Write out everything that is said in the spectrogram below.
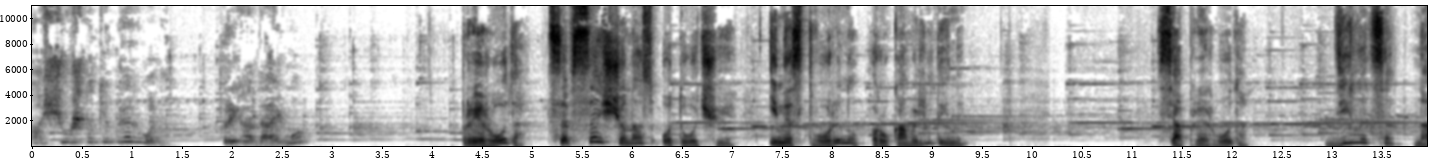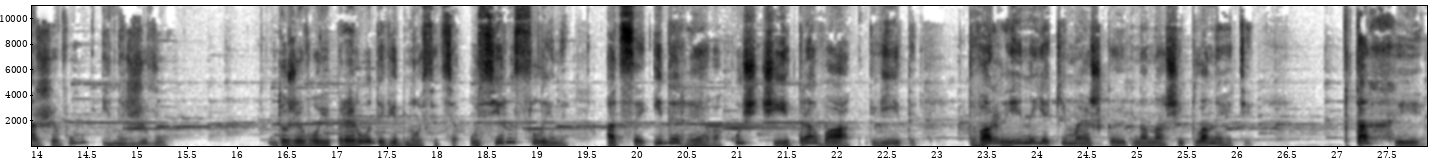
А що ж таке природа? Пригадаймо. Природа це все, що нас оточує, і не створено руками людини. Вся природа ділиться на живу і неживу. До живої природи відносяться усі рослини, а це і дерева, кущі, трава, квіти, тварини, які мешкають на нашій планеті, птахи,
